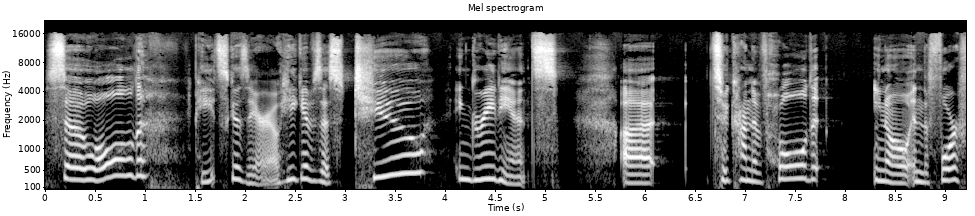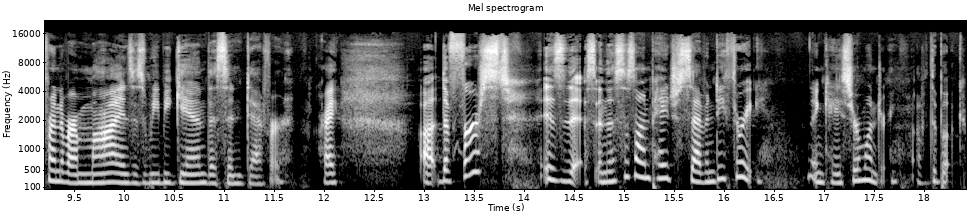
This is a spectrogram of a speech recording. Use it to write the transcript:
So, old Pete Scazzero, he gives us two ingredients uh, to kind of hold you know, in the forefront of our minds as we begin this endeavor. Okay? Uh, the first is this, and this is on page 73, in case you're wondering, of the book.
